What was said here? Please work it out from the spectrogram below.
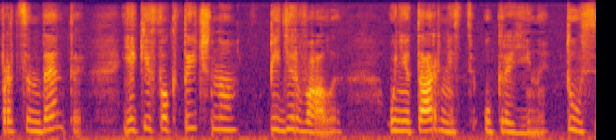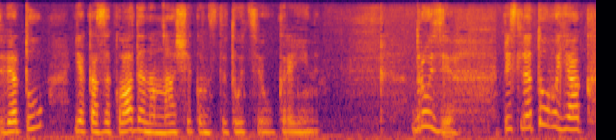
прецеденти, які фактично підірвали унітарність України, ту святу, яка закладена в нашій Конституції України. Друзі, після того, як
